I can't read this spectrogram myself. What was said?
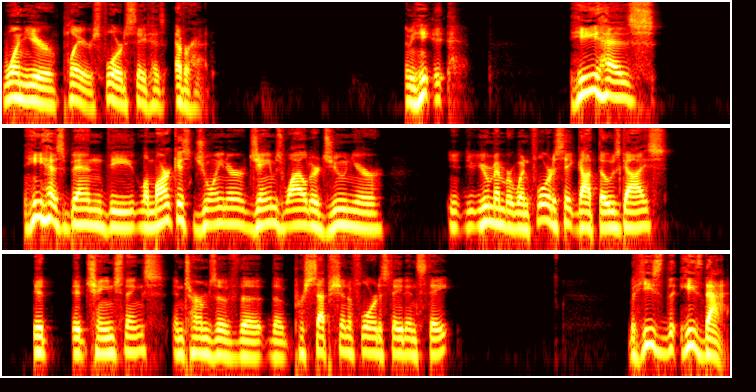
one year players Florida State has ever had. I mean, he he has he has been the Lamarcus Joyner, James Wilder Jr. You, you remember when Florida State got those guys? It changed things in terms of the the perception of Florida State in state. But he's the, he's that.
